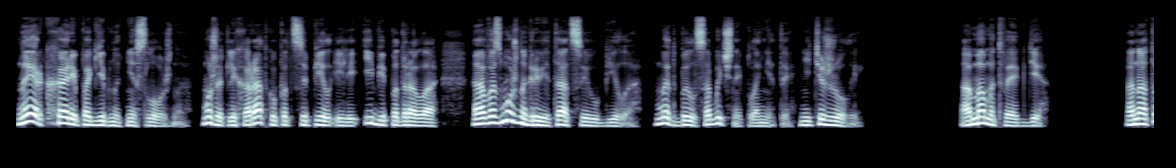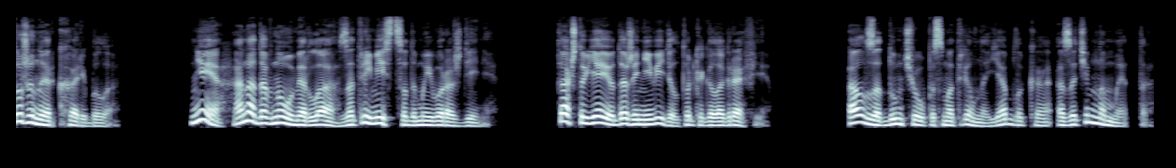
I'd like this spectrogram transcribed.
На Эркхаре погибнуть несложно. Может, лихорадку подцепил или Иби подрала, а, возможно, гравитация убила. Мэт был с обычной планеты, не тяжелый. А мама твоя где? Она тоже на Эркхаре была? Не, она давно умерла, за три месяца до моего рождения. Так что я ее даже не видел, только голографии. Ал задумчиво посмотрел на яблоко, а затем на Мэтта.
